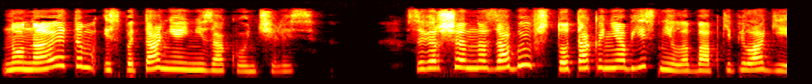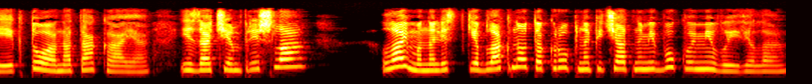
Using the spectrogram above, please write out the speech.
Но на этом испытания не закончились. Совершенно забыв, что так и не объяснила бабке Пелагее, кто она такая и зачем пришла, Лайма на листке блокнота крупно печатными буквами вывела.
